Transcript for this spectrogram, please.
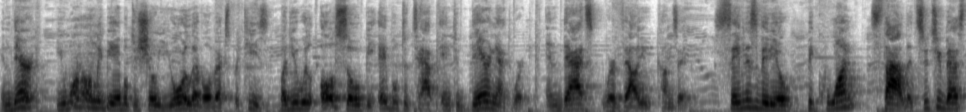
And there, you won't only be able to show your level of expertise, but you will also be able to tap into their network. And that's where value comes in. Save this video, pick one style that suits you best,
